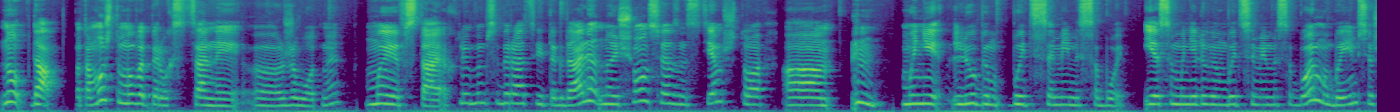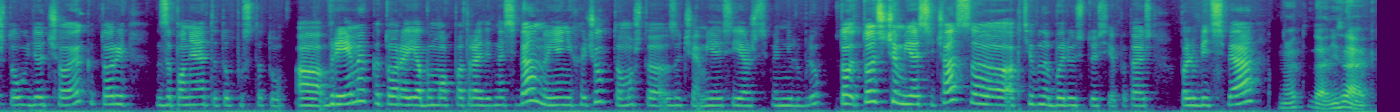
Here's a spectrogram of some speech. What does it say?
Ну, да, потому что мы, во-первых, социальные э, животные, мы в стаях любим собираться и так далее, но еще он связан с тем, что э, мы не любим быть самими собой. И если мы не любим быть самими собой, мы боимся, что уйдет человек, который заполняет эту пустоту. А время, которое я бы мог потратить на себя, но я не хочу, потому что зачем? Я, я же себя не люблю. То, то с чем я сейчас э, активно борюсь, то есть я пытаюсь полюбить себя. Ну это да, не знаю, как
